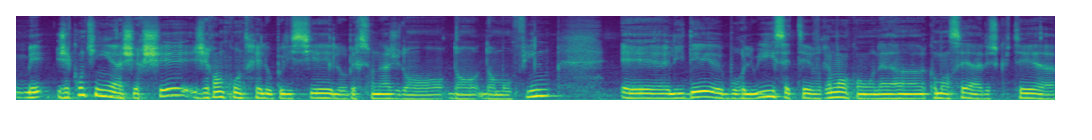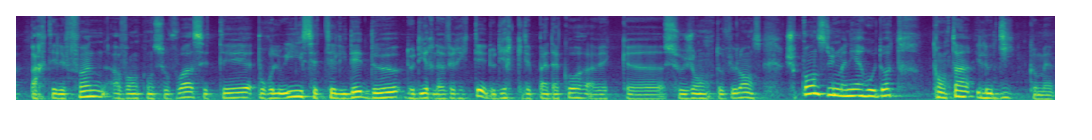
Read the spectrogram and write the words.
mais j'ai continué à chercher. J'ai rencontré le policier, le personnage dans, dans mon film. Et l'idée pour lui, c'était vraiment quand on a commencé à discuter euh, par téléphone avant qu'on se voit, c'était pour lui, c'était l'idée de, de, dire la vérité, de dire qu'il n'est pas d'accord avec euh, ce genre de violence. Je pense d'une manière ou d'autre, Quentin, il le dit quand même,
